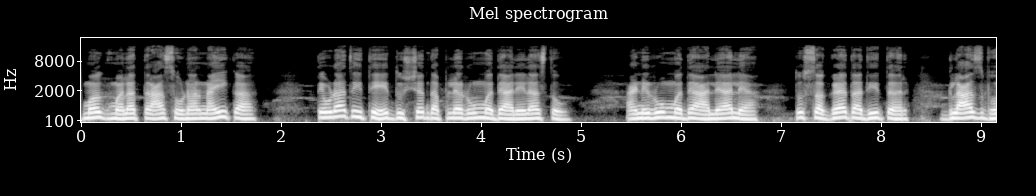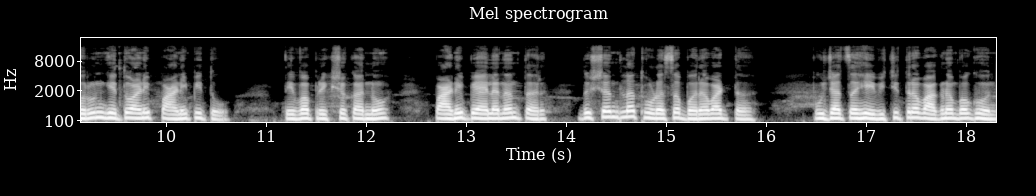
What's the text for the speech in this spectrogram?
मग मला त्रास होणार नाही का? तेवढाच इथे दुष्यंत आपल्या रूममध्ये आलेला असतो. आणि रूममध्ये आल्या आल्या तो सगळ्यात आधी तर ग्लास भरून घेतो आणि पाणी पितो. तेव्हा प्रेक्षकांनो पाणी प्यायल्यानंतर दुष्यंतला थोडंसं बरं वाटतं. पूजाचं हे विचित्र वागणं बघून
